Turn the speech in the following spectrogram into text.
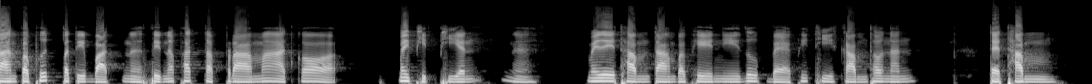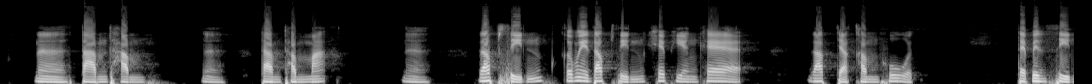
การประพฤติปฏิบัตินะสินพัตตปรามาตก็ไม่ผิดเพี้ยนนะไม่ได้ทำตามประเพณีรูปแบบพิธีกรรมเท่านั้น แต่ทำนะตามธรรมนะตามธรรมะนะรับศีลก็ไม่รับศีลแค่เพียงแค่รับจากคำพูด แต่เป็นศีล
